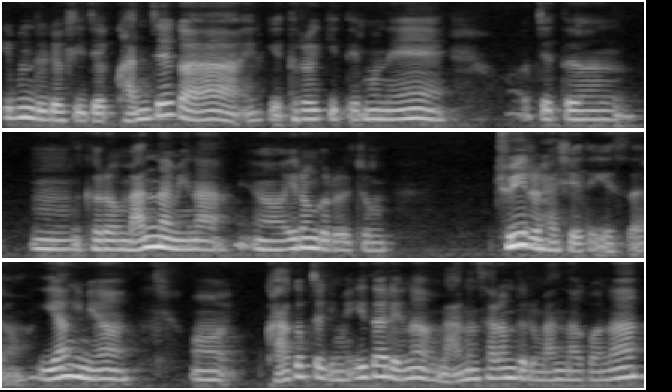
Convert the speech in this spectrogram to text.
이분들 역시 이제 관제가 이렇게 들어있기 때문에 어쨌든 음, 그런 만남이나 어, 이런 거를 좀 주의를 하셔야 되겠어요. 이왕이면 어, 가급적이면 이달에는 많은 사람들을 만나거나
